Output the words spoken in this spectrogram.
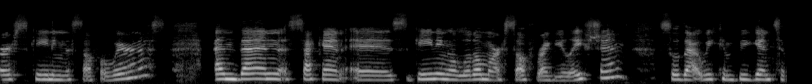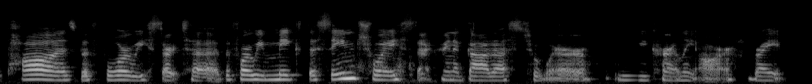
first gaining the self awareness. And then, second, is gaining a little more self regulation so that we can begin to pause before we start to, before we make the same choice that kind of got us to where we currently are, right?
